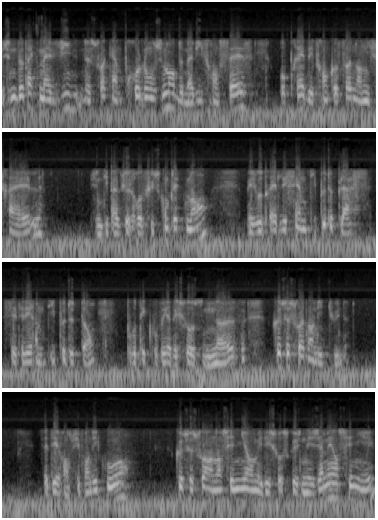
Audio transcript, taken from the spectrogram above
je ne veux pas que ma vie ne soit qu'un prolongement de ma vie française auprès des francophones en Israël. Je ne dis pas que je le refuse complètement, mais je voudrais laisser un petit peu de place, c'est-à-dire un petit peu de temps pour découvrir des choses neuves, que ce soit dans l'étude, c'est-à-dire en suivant des cours, que ce soit en enseignant, mais des choses que je n'ai jamais enseignées,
